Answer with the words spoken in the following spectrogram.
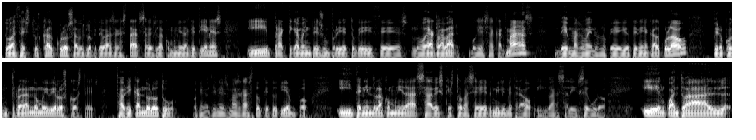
Tú haces tus cálculos, sabes lo que te vas a gastar, sabes la comunidad que tienes y prácticamente es un proyecto que dices, lo voy a clavar, voy a sacar más de más o menos lo que yo tenía calculado, pero controlando muy bien los costes, fabricándolo tú, porque no tienes más gasto que tu tiempo, y teniendo la comunidad, sabes que esto va a ser milimetrado y va a salir seguro. Y en cuanto al,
